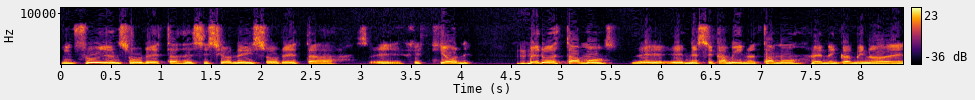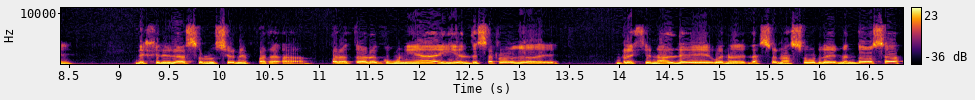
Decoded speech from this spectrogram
influyen sobre estas decisiones y sobre estas gestiones. Pero estamos en ese camino, estamos en el camino de, de generar soluciones para, para toda la comunidad y el desarrollo de, regional de, bueno, de la zona sur de Mendoza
